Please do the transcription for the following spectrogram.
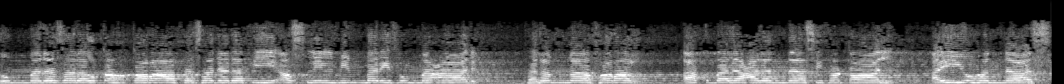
ثم نزل القهقرى فسجد في أصل المنبر ثم عاد. فلما فرغ أقبل على الناس فقال أيها الناس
